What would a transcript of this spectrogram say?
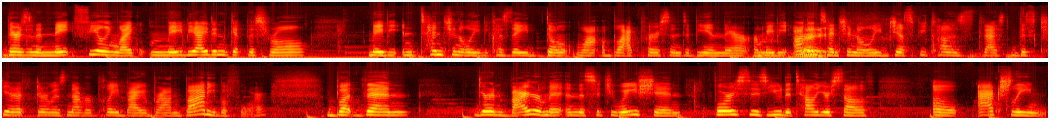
there's an innate feeling like maybe I didn't get this role maybe intentionally because they don't want a black person to be in there or mm, maybe right. unintentionally just because that this character was never played by a brown body before but then your environment and the situation forces you to tell yourself oh actually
